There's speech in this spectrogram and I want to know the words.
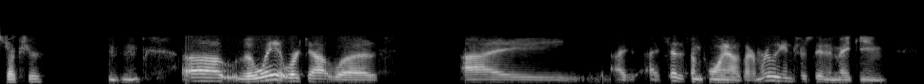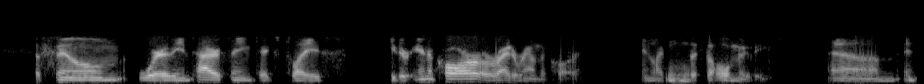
structure? Mm-hmm. Uh, the way it worked out was I, I I said at some point I was like I'm really interested in making a film where the entire thing takes place either in a car or right around the car, and like mm-hmm. that's the whole movie. Um, and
